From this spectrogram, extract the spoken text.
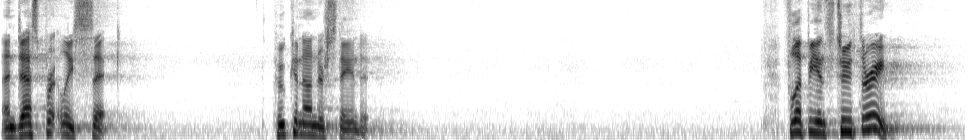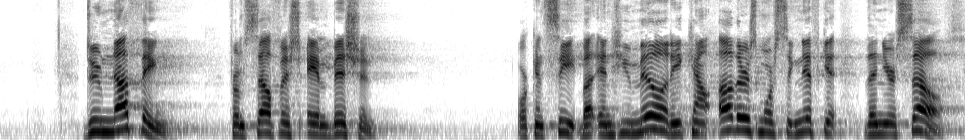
and desperately sick. Who can understand it? Philippians 2 3. Do nothing from selfish ambition or conceit, but in humility count others more significant than yourselves.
